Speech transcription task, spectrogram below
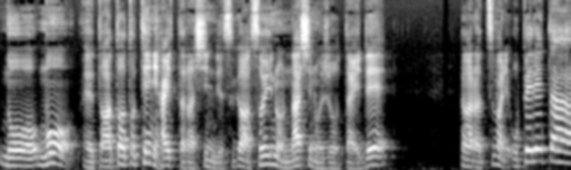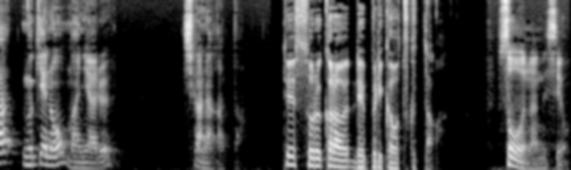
のも、えっ、と、後々手に入ったらしいんですが、そういうのなしの状態で、だからつまりオペレーター向けのマニュアルしかなかった。で、それからレプリカを作ったそうなんですよ。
